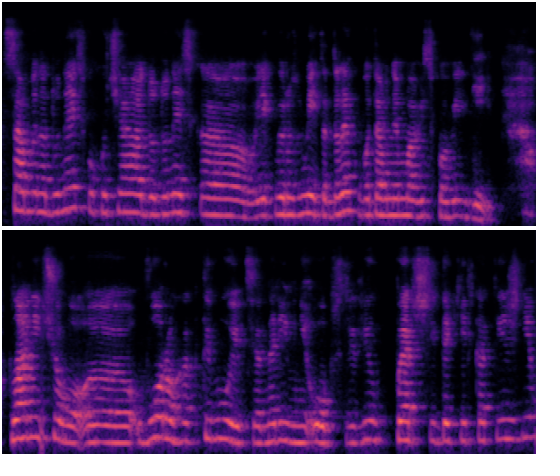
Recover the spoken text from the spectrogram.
саме на Донецьку, хоча до Донецька, як ви розумієте, далеко, бо там нема військових дій. В плані чого Е, ворог активується на рівні обстрілів перші декілька тижнів,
